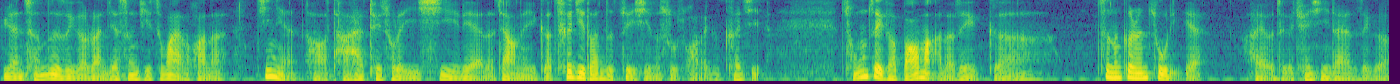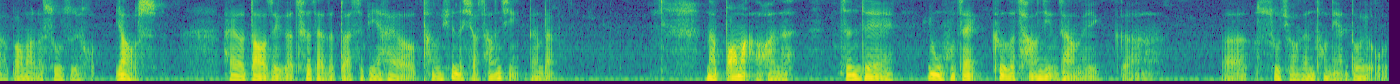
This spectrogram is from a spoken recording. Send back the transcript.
远程的这个软件升级之外的话呢，今年啊，它还推出了一系列的这样的一个车机端的最新的数字化的一个科技，从这个宝马的这个智能个人助理，还有这个全新一代的这个宝马的数字钥匙，还有到这个车载的短视频，还有腾讯的小场景等等。那宝马的话呢，针对用户在各个场景这样的一个呃诉求跟痛点，都有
